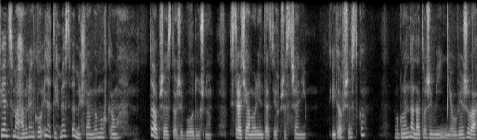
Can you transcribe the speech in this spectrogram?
Więc macham ręką i natychmiast wymyślam wymówkę. To przez to, że było duszno. Straciłam orientację w przestrzeni. I to wszystko? Wygląda na to, że mi nie uwierzyła.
